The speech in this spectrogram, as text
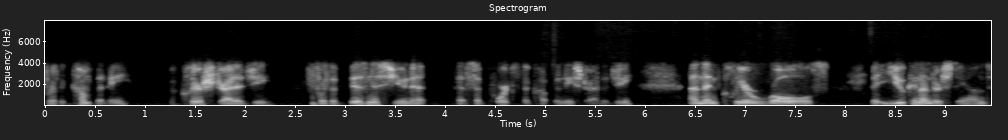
for the company, a clear strategy for the business unit that supports the company strategy, and then clear roles that you can understand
